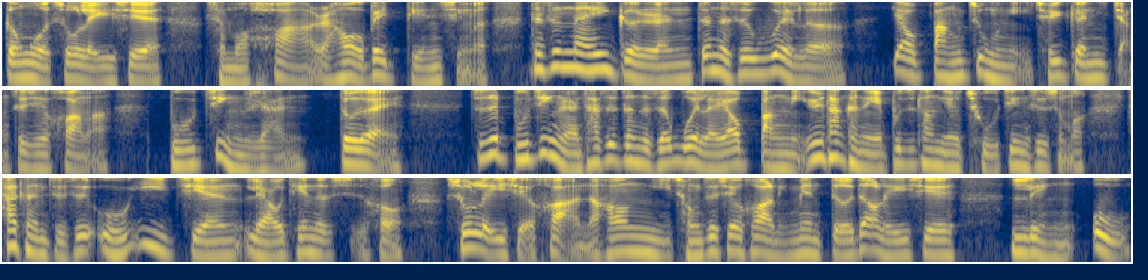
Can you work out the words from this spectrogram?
跟我说了一些什么话，然后我被点醒了。但是那一个人真的是为了。要帮助你去跟你讲这些话吗？不尽然，对不对？就是不尽然，他是真的是为了要帮你，因为他可能也不知道你的处境是什么，他可能只是无意间聊天的时候说了一些话，然后你从这些话里面得到了一些领悟。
